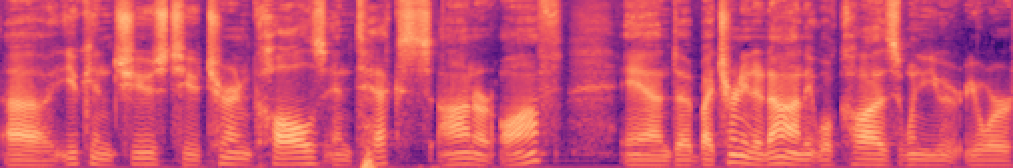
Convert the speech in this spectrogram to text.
Uh, you can choose to turn calls and texts on or off, and uh, by turning it on, it will cause when you, you're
